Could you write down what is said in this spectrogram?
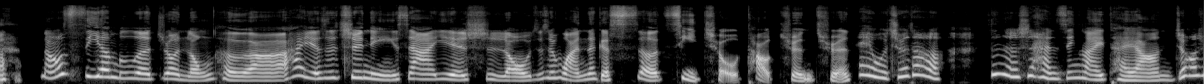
然后 CM Blue 的准龙河啊，他也是去宁夏夜市哦，就是玩那个射气球套圈圈。哎、欸，我觉得。真的是韩星来台啊，你就要去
